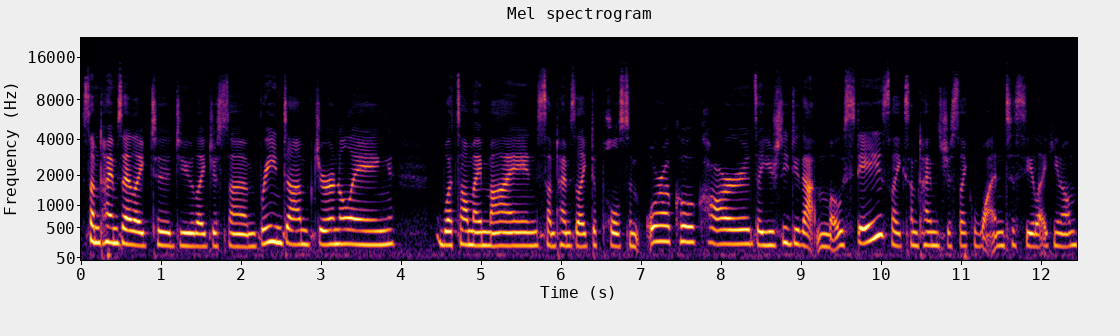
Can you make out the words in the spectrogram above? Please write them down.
Sometimes I like to do like just some brain dump journaling what's on my mind. Sometimes I like to pull some oracle cards. I usually do that most days, like sometimes just like one to see, like, you know,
